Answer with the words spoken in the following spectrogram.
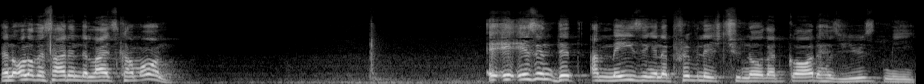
and all of a sudden the lights come on? Isn't it amazing and a privilege to know that God has used me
